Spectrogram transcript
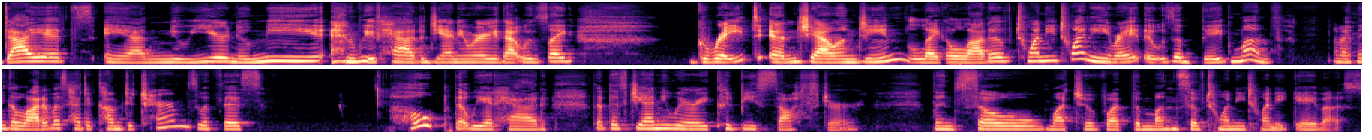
diets and new year, new me. And we've had a January that was like great and challenging, like a lot of 2020, right? It was a big month. And I think a lot of us had to come to terms with this hope that we had had that this January could be softer than so much of what the months of 2020 gave us.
